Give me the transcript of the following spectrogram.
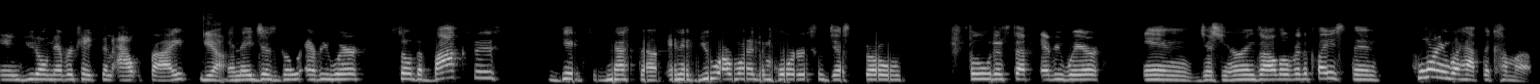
and you don't ever take them outside yeah and they just go everywhere. So the boxes get messed up. And if you are one of them hoarders who just throws food and stuff everywhere and just urines all over the place, then flooring would have to come up.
